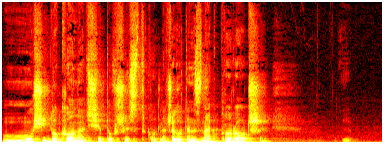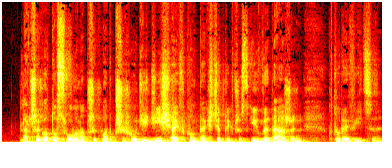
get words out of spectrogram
musi dokonać się to wszystko? Dlaczego ten znak proroczy? Dlaczego to słowo na przykład przychodzi dzisiaj w kontekście tych wszystkich wydarzeń, które widzę?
